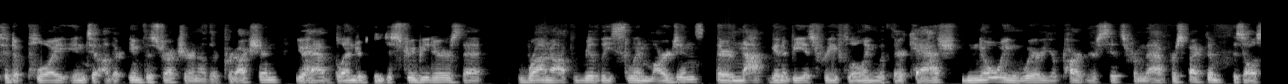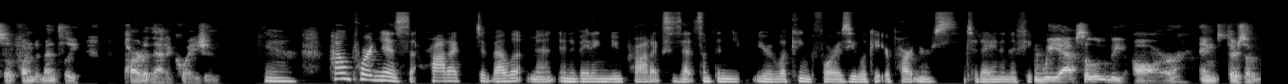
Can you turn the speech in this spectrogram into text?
to deploy into other infrastructure and other production. You have blenders and distributors that run off really slim margins. They're not going to be as free flowing with their cash. Knowing where your partner sits from that perspective is also fundamentally part of that equation. Yeah. How important is product development, innovating new products? Is that something you're looking for as you look at your partners today and in the future? We absolutely are. And there's a,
